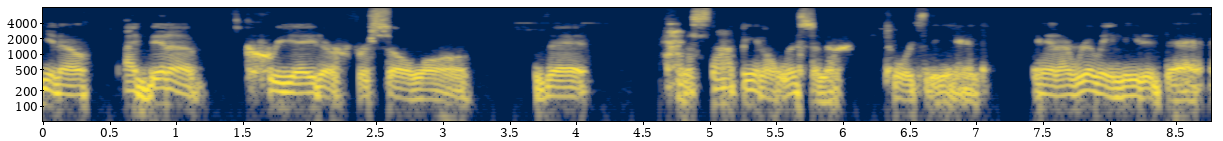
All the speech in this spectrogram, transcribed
you know, I'd been a creator for so long that kind of stopped being a listener towards the end, and I really needed that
